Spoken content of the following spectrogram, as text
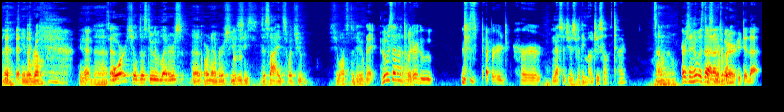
uh, in a row. Yeah. And, uh, or she'll just do letters uh, or numbers. She she decides what she she wants to do. Right. Who was that Um, on Twitter who just peppered her messages with emojis all the time? I don't know. Harrison, who was that Doesn't on everybody? Twitter who did that?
